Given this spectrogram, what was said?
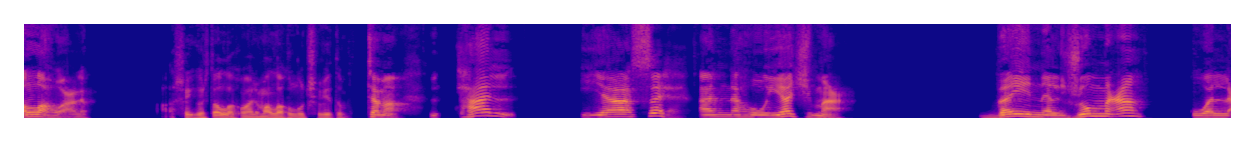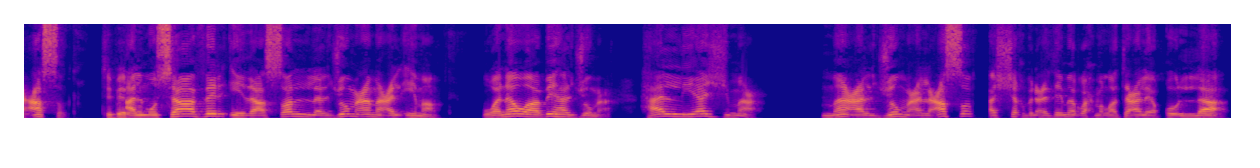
الله أعلم А Шейх говорит, Аллаху алим, Аллаху лучше ведом. تمام هل يصح أنه يجمع بين الجمعة والعصر Теперь, المسافر إذا صلى الجمعة مع الإمام ونوى بها الجمعة هل يجمع مع الجمعة العصر الشيخ بن عثيمين رحمه الله تعالى يقول لا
